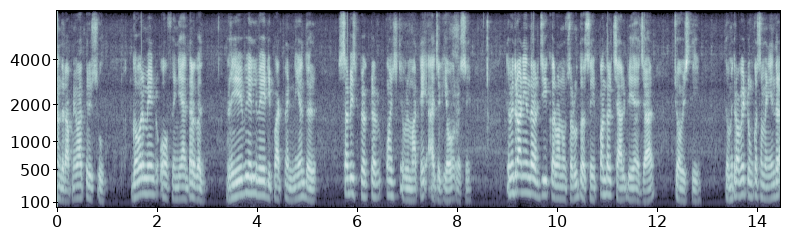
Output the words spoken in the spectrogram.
અંદર આપણે વાત કરીશું ગવર્મેન્ટ ઓફ ઇન્ડિયા અંતર્ગત રેલવે ડિપાર્ટમેન્ટની અંદર સબ ઇન્સ્પેક્ટર કોન્સ્ટેબલ માટે આ જગ્યાઓ રહેશે. તો મિત્રો, આની અંદર અરજી કરવાનું શરૂ થશે પંદર ચાર બે હજાર ચોવીસથી. તો મિત્રો, હવે ટૂંક સમયની અંદર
